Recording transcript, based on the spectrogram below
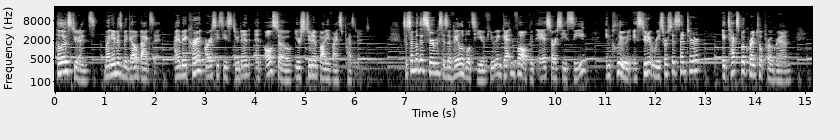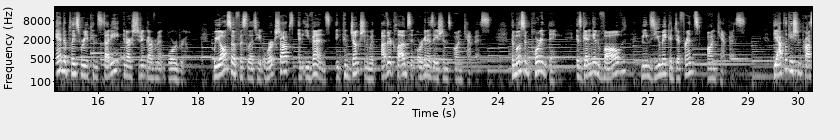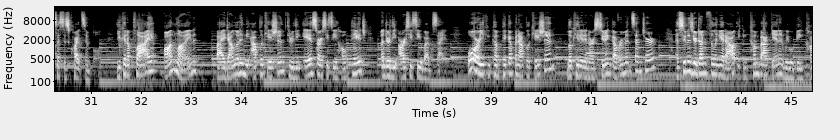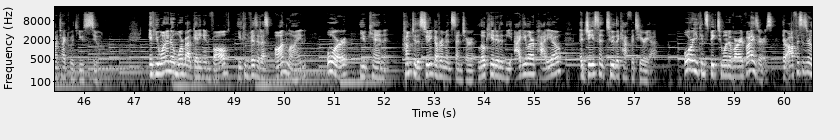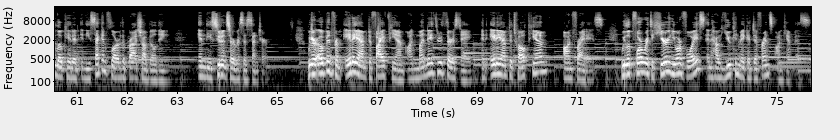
Hello students, my name is Miguel Bagzit. I am a current RCC student and also your student body vice president. So some of the services available to you if you can get involved with ASRCC include a student resources center, a textbook rental program, and a place where you can study in our student government boardroom. We also facilitate workshops and events in conjunction with other clubs and organizations on campus. The most important thing is getting involved means you make a difference on campus. The application process is quite simple. You can apply online by downloading the application through the ASRCC homepage under the RCC website. Or you can come pick up an application located in our Student Government Center. As soon as you're done filling it out, you can come back in and we will be in contact with you soon. If you want to know more about getting involved, you can visit us online or you can come to the Student Government Center located in the Aguilar patio adjacent to the cafeteria. Or you can speak to one of our advisors. Their offices are located in the second floor of the Bradshaw building in the Student Services Center. We are open from 8 a.m. to 5 p.m. on Monday through Thursday and 8 a.m. to 12 p.m. on Fridays. We look forward to hearing your voice and how you can make a difference on campus.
